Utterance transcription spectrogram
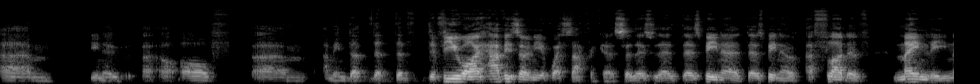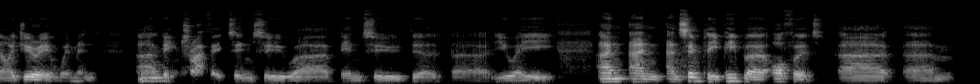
um, you know, uh, of, um, I mean, the, the, the the view I have is only of West Africa. So there's there's been a there's been a, a flood of mainly Nigerian women uh, mm. being trafficked into uh, into the UAE, uh, and and and simply people are offered uh, um,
